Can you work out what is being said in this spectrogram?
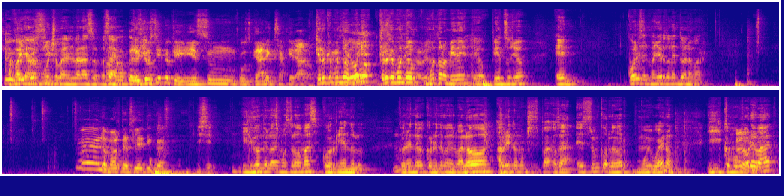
Sí, ha o sea, fallado yo sí- mucho con el brazo. O sea, Ajá, pero sí, yo siento que es un juzgar exagerado. creo que el mundo, Yo- lo pone- creo que mundo, mundo lo mide, eh, pienso yo, en cuál es el mayor talento de Lamar. Ah, la parte atlética. Y sí. ¿Y dónde lo ha demostrado más? Corriéndolo. Corriendo, corriendo con el balón, abriendo muchos espacios. O sea, es un corredor muy bueno. Y como Claro. coreback,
